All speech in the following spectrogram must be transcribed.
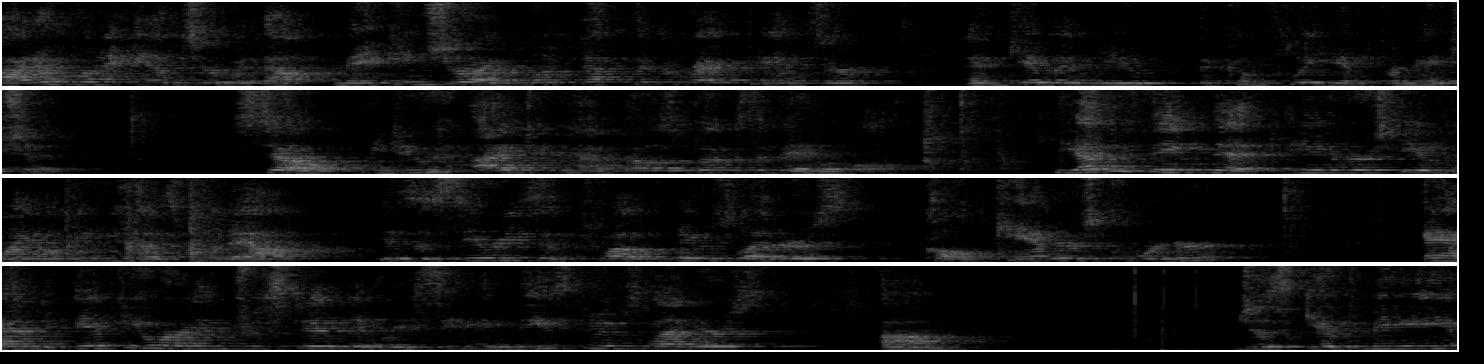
I don't want to answer without making sure I've looked up the correct answer and given you the complete information. So we do, I do have those books available. The other thing that the University of Wyoming has put out is a series of 12 newsletters called Canner's Corner. And if you are interested in receiving these newsletters, um, just give me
